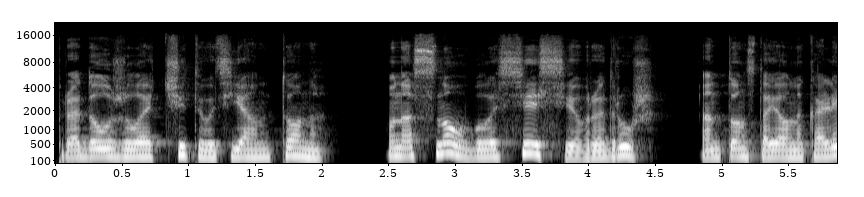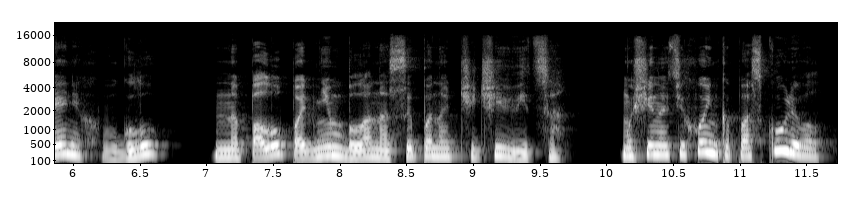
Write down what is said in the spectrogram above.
продолжила отчитывать я Антона. У нас снова была сессия в Rouge. Антон стоял на коленях в углу. На полу под ним была насыпана чечевица. Мужчина тихонько поскуливал,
